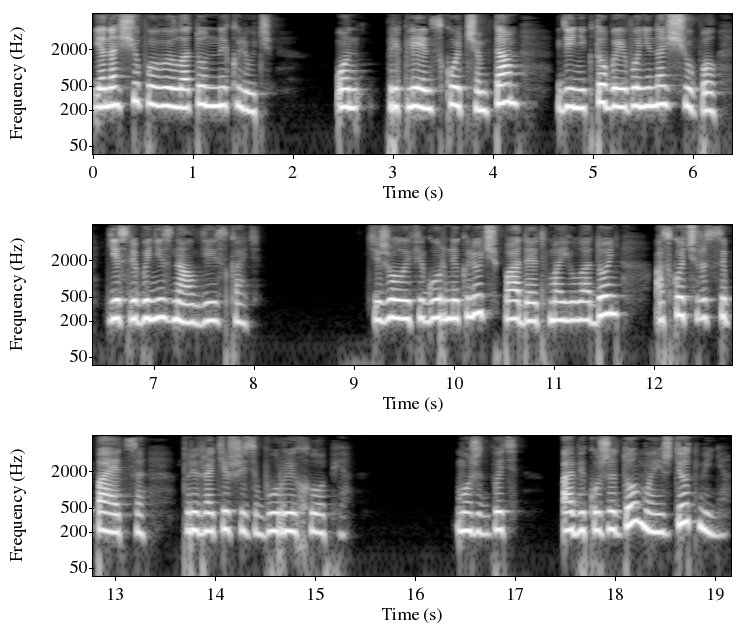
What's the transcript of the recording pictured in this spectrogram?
я нащупываю латунный ключ. Он приклеен скотчем там, где никто бы его не нащупал, если бы не знал, где искать. Тяжелый фигурный ключ падает в мою ладонь, а скотч рассыпается, превратившись в бурые хлопья. Может быть, Абик уже дома и ждет меня?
